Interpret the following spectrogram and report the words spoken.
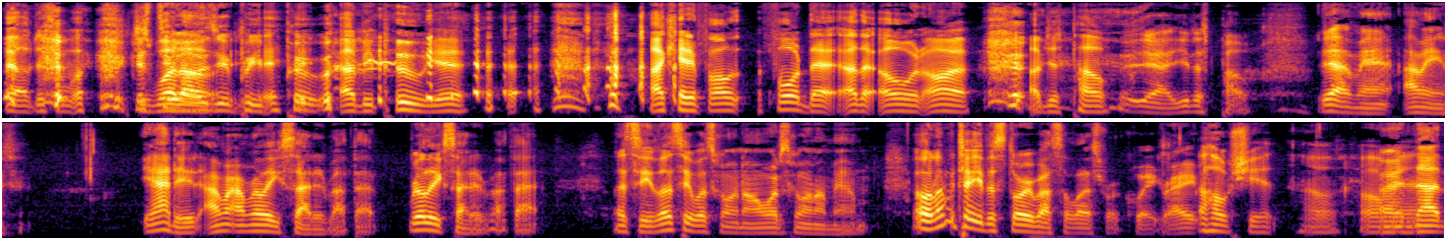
yeah, I'm just, just, Just one. O's, you be poo. I'd be poo. Yeah. I can't afford, afford that other O and R. I'm just po. yeah, you just po. Yeah, man. I mean, yeah, dude. I'm I'm really excited about that. Really excited about that. Let's see. Let's see what's going on. What's going on, man? Oh, let me tell you the story about Celeste real quick, right? Oh shit. Oh. Oh All right, man. not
